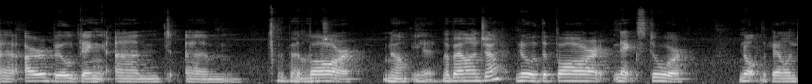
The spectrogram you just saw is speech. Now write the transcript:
uh, our building and um, the, the bar. No, Yeah. the Belle Angele. No, the bar next door, not the Bell and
